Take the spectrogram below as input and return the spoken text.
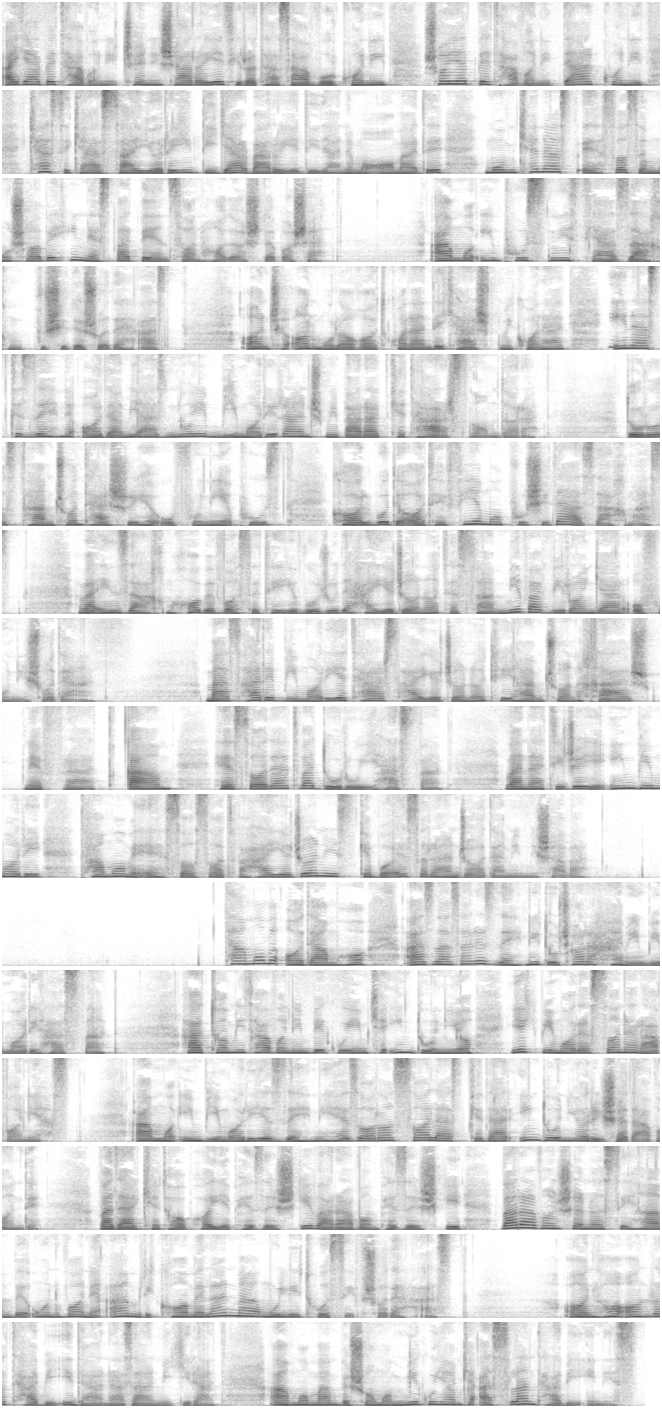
اگر بتوانید چنین شرایطی را تصور کنید شاید بتوانید درک کنید کسی که از سیاره دیگر برای دیدن ما آمده ممکن است احساس مشابهی نسبت به انسانها داشته باشد. اما این پوست نیست که از زخم پوشیده شده است. آنچه آن ملاقات کننده کشف می کند این است که ذهن آدمی از نوعی بیماری رنج می برد که ترس نام دارد. درست همچون تشریح عفونی پوست کالبد عاطفی ما پوشیده از زخم است. و این زخمها به واسطه وجود هیجانات سمی و ویرانگر عفونی شدهاند مظهر بیماری ترس هیجاناتی همچون خشم، نفرت، غم، حسادت و درویی هستند و نتیجه این بیماری تمام احساسات و هیجانی است که باعث رنج آدمی می شود. تمام آدم ها از نظر ذهنی دچار همین بیماری هستند. حتی می توانیم بگوییم که این دنیا یک بیمارستان روانی است. اما این بیماری ذهنی هزاران سال است که در این دنیا ریشه دوانده و در های پزشکی و روانپزشکی و روانشناسی هم به عنوان امری کاملا معمولی توصیف شده است. آنها آن را طبیعی در نظر می گیرند اما من به شما می گویم که اصلا طبیعی نیست.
